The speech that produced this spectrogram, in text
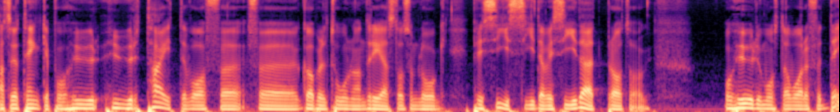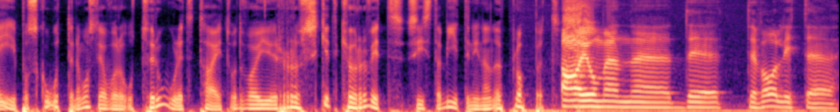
Alltså jag tänker på hur, hur tight det var för, för Gabriel Thorn och Andreas då som låg precis sida vid sida ett bra tag. Och hur det måste ha varit för dig på skoten. Det måste ju ha varit otroligt tight och det var ju ruskigt kurvigt sista biten innan upploppet. ja, jo men eh, det, det var lite...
